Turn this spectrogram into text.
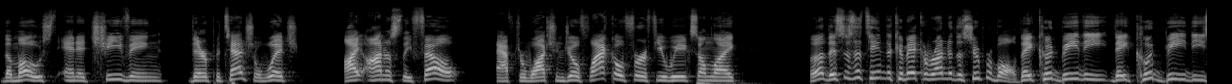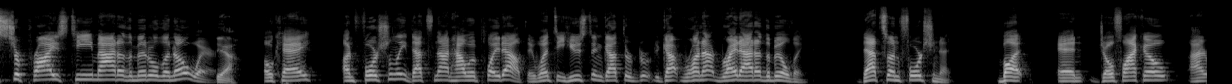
the most and achieving their potential, which I honestly felt after watching Joe Flacco for a few weeks. I'm like, well, this is a team that could make a run to the Super Bowl. They could be the they could be the surprise team out of the middle of nowhere. Yeah. Okay. Unfortunately, that's not how it played out. They went to Houston, got their got run out right out of the building. That's unfortunate. But and Joe Flacco, I,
